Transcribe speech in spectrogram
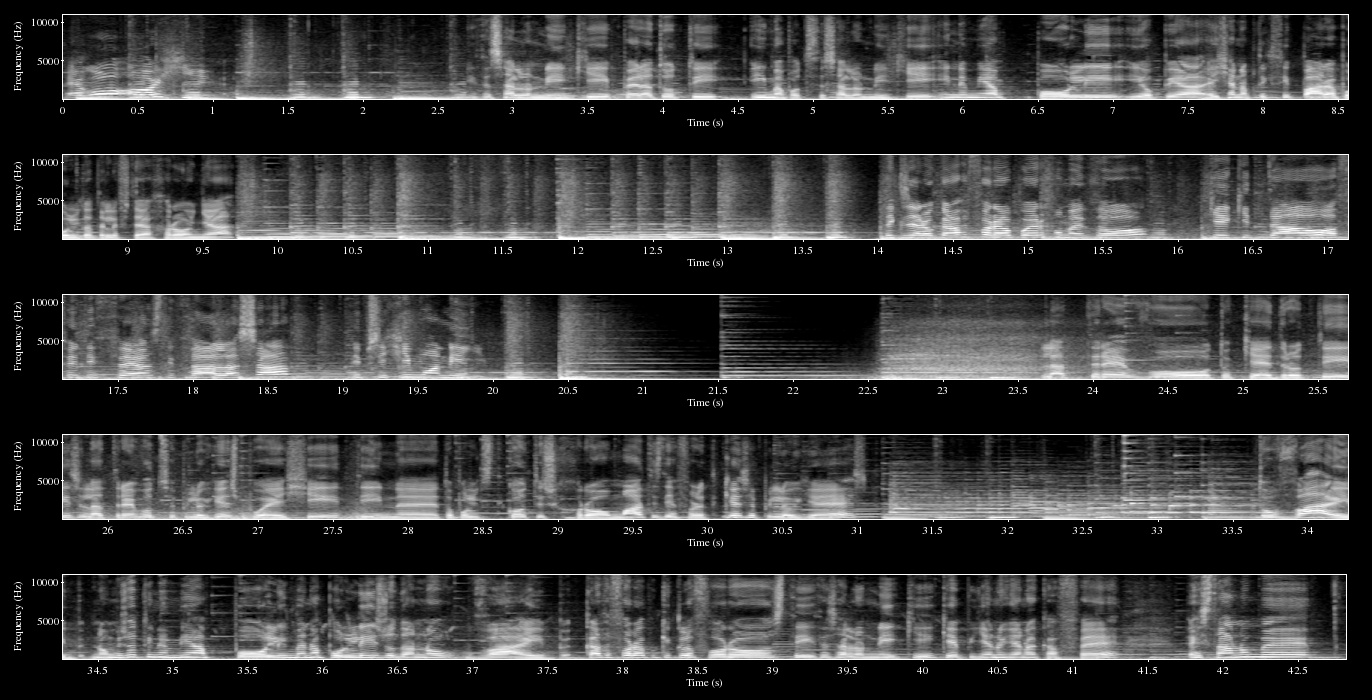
Εγώ όχι. Η Θεσσαλονίκη, πέρα το ότι είμαι από τη Θεσσαλονίκη, είναι μια πόλη η οποία έχει αναπτυχθεί πάρα πολύ τα τελευταία χρόνια. Δεν ξέρω, κάθε φορά που έρχομαι εδώ και κοιτάω αυτή τη θέα στη θάλασσα, η ψυχή μου ανοίγει. Λατρεύω το κέντρο της, λατρεύω τις επιλογές που έχει, την, ε, το πολιτιστικό της χρώμα, τις διαφορετικές επιλογές. Το vibe. Νομίζω ότι είναι μια πόλη με ένα πολύ ζωντανό vibe. Κάθε φορά που κυκλοφορώ στη Θεσσαλονίκη και πηγαίνω για ένα καφέ, αισθάνομαι,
